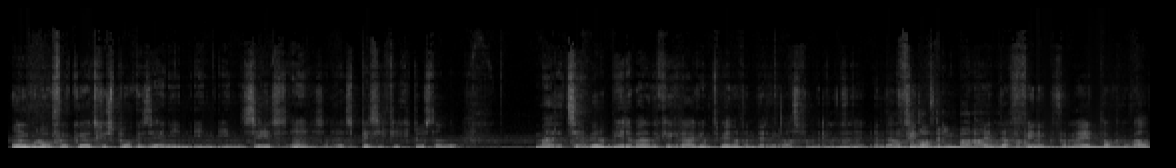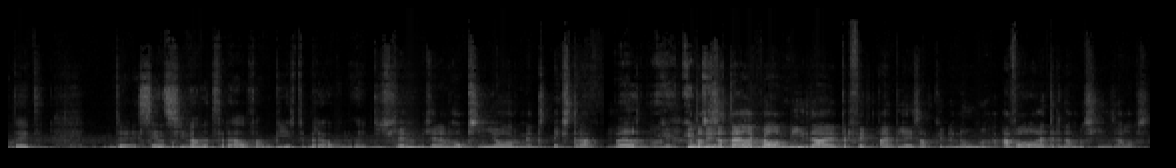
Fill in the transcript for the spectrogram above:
ongelooflijk uitgesproken zijn in, in, in zeer hè, specifieke toestanden. Maar het zijn wel bieren waar je graag een tweede of een derde glas van drinkt. Mhm. hè. En dat, je vind, dat drinkbaar en dat vind ik voor mij toch nog altijd de essentie van het verhaal van bier te brouwen. Hè. Dus geen, geen hopsenior met extra. Wel, Want dat is uiteindelijk wel een bier dat je perfect IPA zou kunnen noemen. Avant la lettre dan misschien zelfs.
